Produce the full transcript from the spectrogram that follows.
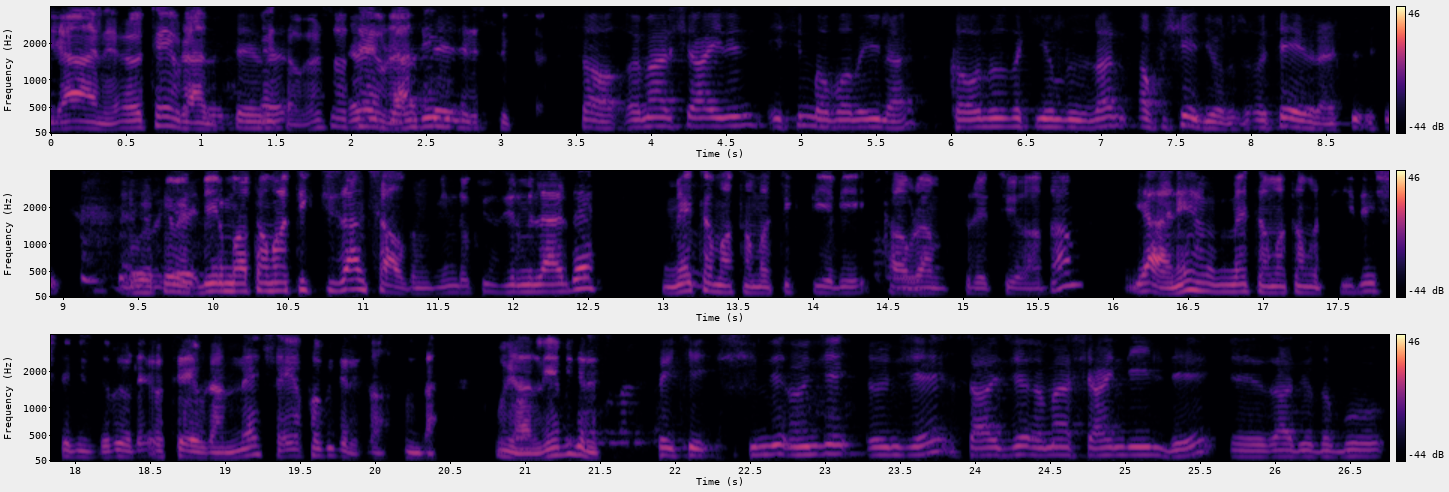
Yani öte evren, öte evren. Metaverse, öte evet, evren diyebiliriz Türkçe. Sağ ol. Ömer Şahin'in isim babalığıyla kavanozdaki yıldızdan afişe ediyoruz. Öte evren. evet, evet, bir matematik çizen çaldım. 1920'lerde meta matematik diye bir kavram türetiyor adam. Yani meta matematiği de işte biz de böyle öte evrenle şey yapabiliriz aslında uyarlayabiliriz. Peki şimdi önce önce sadece Ömer Şahin değildi e, radyoda bu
